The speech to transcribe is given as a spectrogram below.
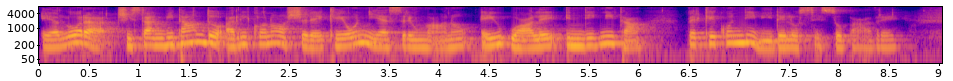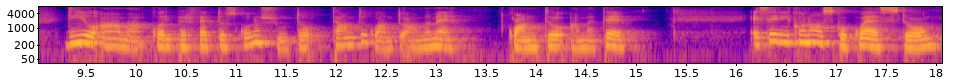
e allora ci sta invitando a riconoscere che ogni essere umano è uguale in dignità perché condivide lo stesso Padre. Dio ama quel perfetto sconosciuto tanto quanto ama me, quanto ama te. E se riconosco questo,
